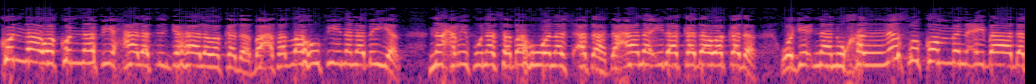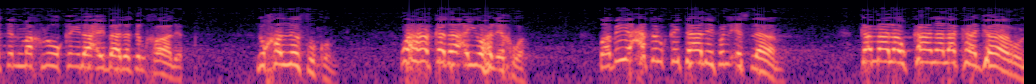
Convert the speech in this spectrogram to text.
كنا وكنا في حالة الجهالة وكذا. بعث الله فينا نبيا. نعرف نسبه ونشأته. دعانا إلى كذا وكذا. وجئنا نخلصكم من عبادة المخلوق إلى عبادة الخالق. نخلصكم. وهكذا أيها الإخوة. طبيعة القتال في الإسلام. كما لو كان لك جار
